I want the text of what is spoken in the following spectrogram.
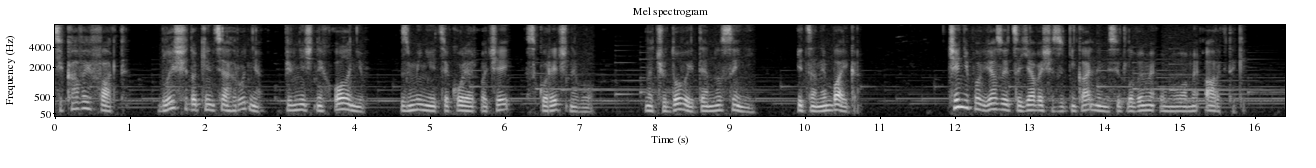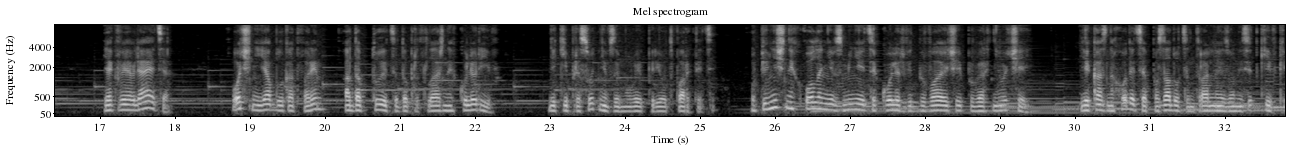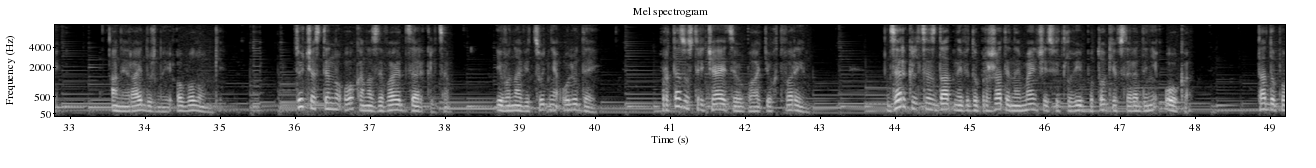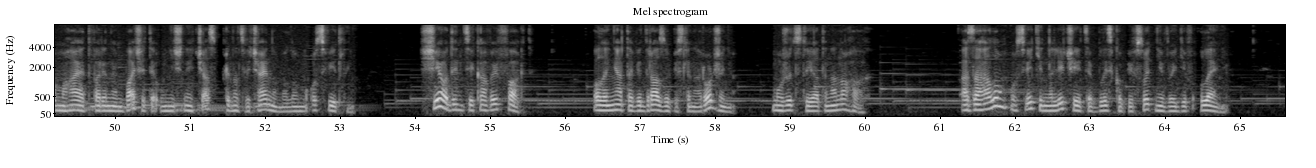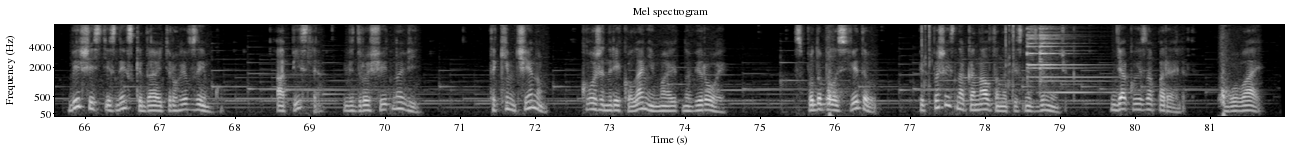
Цікавий факт. Ближче до кінця грудня у північних оленів змінюється колір очей з коричневого на чудовий темно-синій. І це не байка. Вчені пов'язують це явище з унікальними світловими умовами Арктики. Як виявляється, очні яблука тварин адаптуються до протилежних кольорів, які присутні в зимовий період в Арктиці. У північних оленів змінюється колір відбиваючої поверхні очей, яка знаходиться позаду центральної зони сітківки, а не райдужної оболонки. Цю частину ока називають дзеркальцем, і вона відсутня у людей, проте зустрічається у багатьох тварин. Дзеркальце здатне відображати найменші світлові потоки всередині ока та допомагає тваринам бачити у нічний час при надзвичайно малому освітленні. Ще один цікавий факт: оленята відразу після народження можуть стояти на ногах. А загалом у світі налічується близько півсотні видів оленів. Більшість із них скидають роги взимку, а після відрощують нові. Таким чином, кожен рік олені мають нові роги. Сподобалось відео? Підпишись на канал та натисни дзвіночок. Дякую за перегляд. Бувай!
